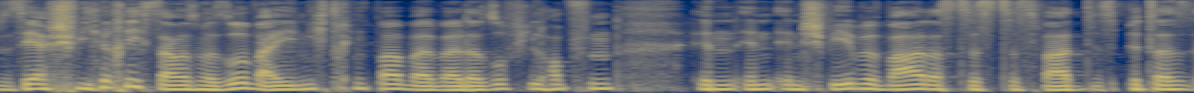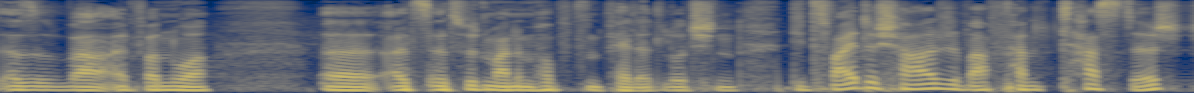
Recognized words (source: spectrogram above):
sehr schwierig, sagen wir es mal so, war eigentlich nicht trinkbar, weil, weil da so viel Hopfen in, in, in Schwebe war, dass das, das war das Bitter, also war einfach nur, äh, als, als würde man im Hopfenpellet lutschen. Die zweite Charge war fantastisch.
